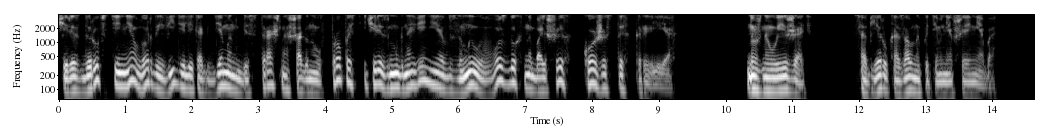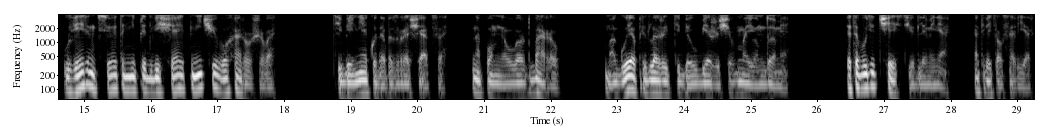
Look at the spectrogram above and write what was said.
Через дыру в стене лорды видели, как демон бесстрашно шагнул в пропасть и через мгновение взмыл в воздух на больших кожистых крыльях. «Нужно уезжать», — Савьер указал на потемневшее небо. «Уверен, все это не предвещает ничего хорошего». «Тебе некуда возвращаться», — напомнил лорд Баррелл. «Могу я предложить тебе убежище в моем доме?» «Это будет честью для меня», — ответил Савьер.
